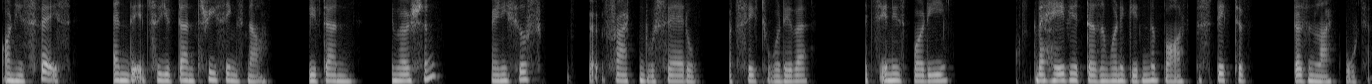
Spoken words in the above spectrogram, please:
on his face. And then, so you've done three things now. You've done emotion. Brainy feels frightened or sad or upset or whatever. It's in his body. Behavior doesn't want to get in the bath. Perspective doesn't like water.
